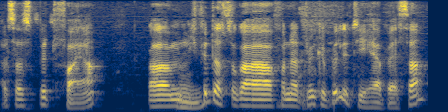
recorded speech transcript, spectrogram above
als das Spitfire. Ähm, mhm. Ich finde das sogar von der Drinkability her besser,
